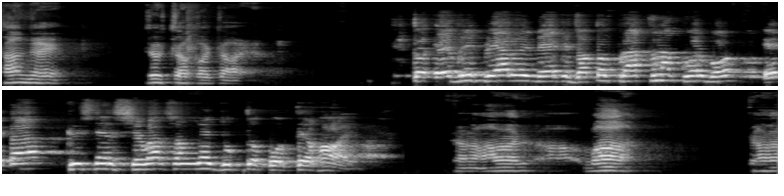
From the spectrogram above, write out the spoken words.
সঙ্গে যুক্ত করতে হয়। তো এভরি প্রেয়ার উই মেক যত প্রার্থনা করব এটা কৃষ্ণের সেবার সঙ্গে যুক্ত করতে হয়। আমার বা যারা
